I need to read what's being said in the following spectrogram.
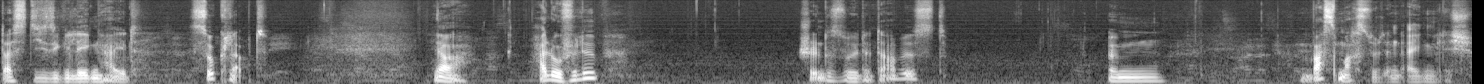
dass diese Gelegenheit so klappt. Ja, hallo Philipp. Schön, dass du heute da bist. Ähm, was machst du denn eigentlich?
